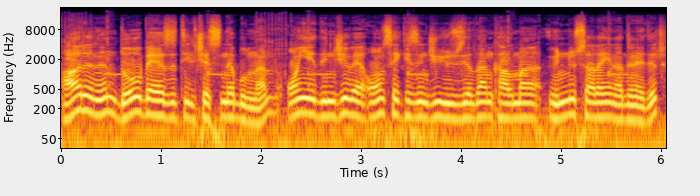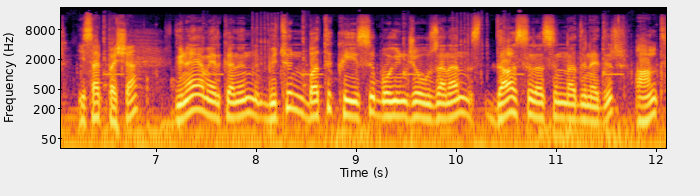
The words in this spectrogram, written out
Ağrı'nın Doğu Beyazıt ilçesinde bulunan 17. ve 18. yüzyıldan kalma ünlü sarayın adı nedir? İshak Paşa. Güney Amerika'nın bütün batı kıyısı boyunca uzanan dağ sırasının adı nedir? Ant.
